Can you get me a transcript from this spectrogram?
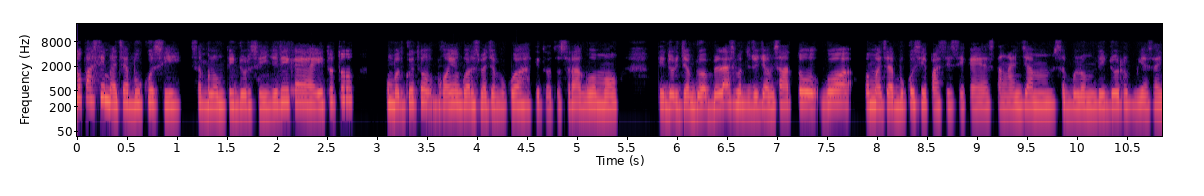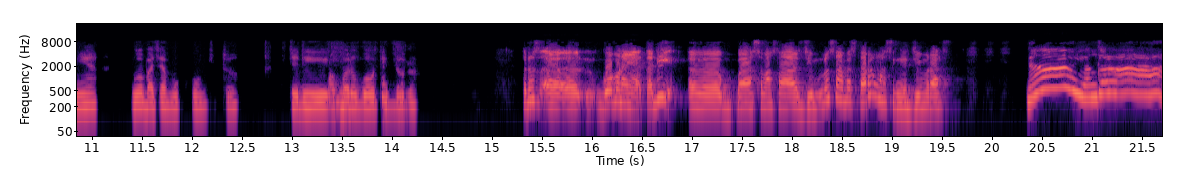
gue pasti baca buku sih sebelum tidur sih jadi kayak itu tuh membuat gue tuh pokoknya gue harus baca buku lah gitu terserah gue mau tidur jam 12 mau tidur jam 1 gue membaca buku sih pasti sih kayak setengah jam sebelum tidur biasanya gue baca buku gitu jadi okay. baru gue tidur terus uh, eh, eh, gue mau nanya tadi uh, bahas masalah gym lu sampai sekarang masih nge-gym ras Nah, ya enggak lah.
